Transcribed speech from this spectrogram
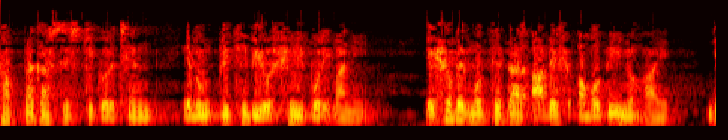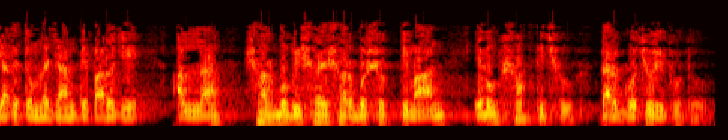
সপ্তাকার সৃষ্টি করেছেন এবং পৃথিবীও সেই পরিমাণে। এসবের মধ্যে তার আদেশ অবতীর্ণ হয়, যাতে তোমরা জানতে পারো যে আল্লাহ সর্ববিষয়ে সর্বশক্তিমান এবং সবকিছু তার গোচরীভূত।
